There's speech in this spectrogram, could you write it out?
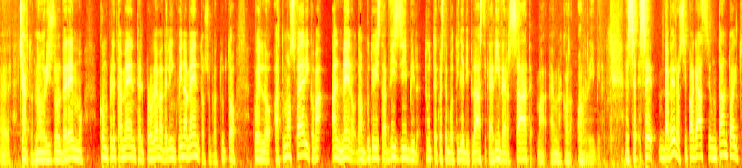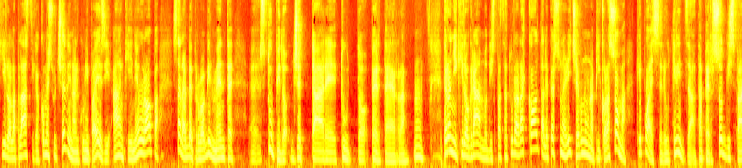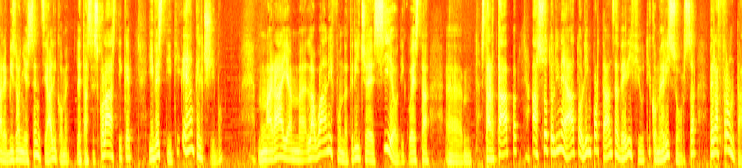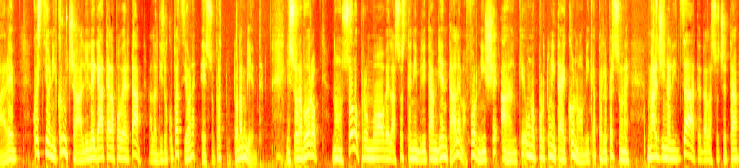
eh, certo, non risolveremmo completamente il problema dell'inquinamento, soprattutto quello atmosferico, ma almeno da un punto di vista visibile tutte queste bottiglie di plastica riversate, ma è una cosa orribile. Se, se, davvero si pagasse un tanto al chilo la plastica, come succede in alcuni paesi, anche in Europa, sarebbe probabilmente eh, stupido gettare tutto per terra. Mm. Per ogni chilogrammo di spazzatura raccolta le persone ricevono una piccola somma che può essere utilizzata per soddisfare bisogni essenziali come le tasse scolastiche, i vestiti e anche il cibo. Mariam Lawani, fondatrice e CEO di questa eh, startup, ha sottolineato l'importanza dei rifiuti come risorsa per affrontare questioni cruciali legate alla povertà, alla disoccupazione e soprattutto all'ambiente. Il suo lavoro non solo promuove la sostenibilità ambientale, ma fornisce anche un'opportunità economica per le persone marginalizzate dalla società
